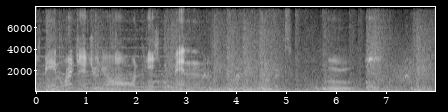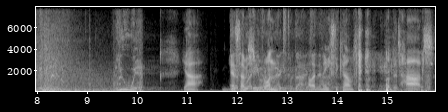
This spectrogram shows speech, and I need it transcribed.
ich bin Roger Junior und ich bin... Uh. Ja, jetzt habe ich gewonnen. Aber der nächste Kampf wird hart.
